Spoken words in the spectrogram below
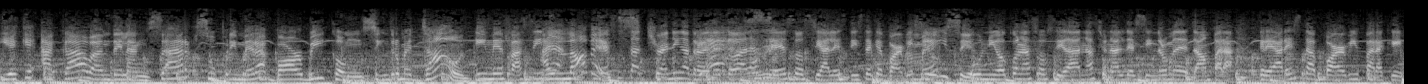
y es que acaban de lanzar su primera Barbie con síndrome Down. Y me fascina. I love it. Eso está trending a través de todas las redes sociales. Dice que Barbie se unió con la Sociedad Nacional del Síndrome de Down para crear esta Barbie para que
